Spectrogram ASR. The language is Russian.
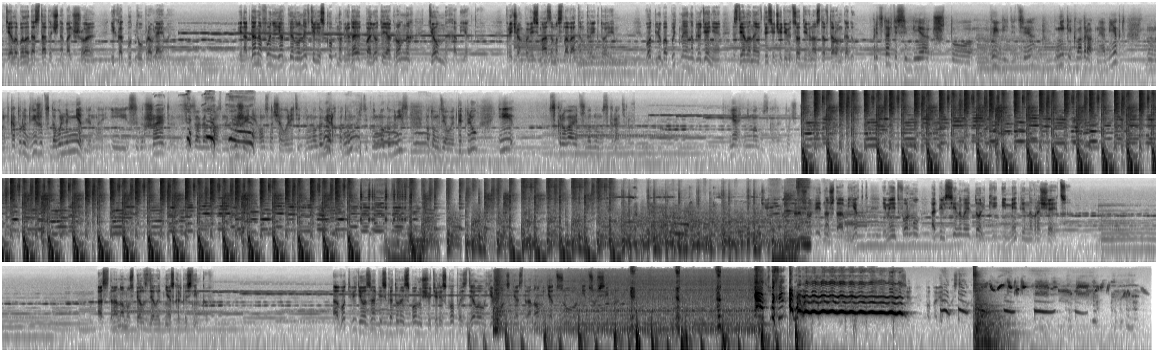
Тело было достаточно большое и как будто управляемое. Иногда на фоне яркой луны в телескоп наблюдают полеты огромных темных объектов, причем по весьма замысловатым траекториям. Вот любопытное наблюдение, сделанное в 1992 году. Представьте себе, что вы видите некий квадратный объект, который движется довольно медленно и совершает зигзагообразные движения. Он сначала летит немного вверх, потом летит немного вниз, потом делает петлю и скрывается в одном из кратеров. Я не могу сказать точно. Видно, что объект имеет форму апельсиновой дольки и медленно вращается. Астроном успел сделать несколько снимков. А вот видеозапись, которую с помощью телескопа сделал японский астроном Яцуо Мицусима.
